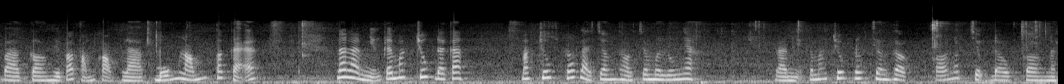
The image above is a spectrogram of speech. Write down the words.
Và còn thì có tổng cộng là 4 lóng tất cả. Nó làm những cái mắt trúc đây canh mắt trúc rất là chân thật cho mình luôn nha. Làm những cái mắt trúc rất chân thật, có nắp chụp đầu còn này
